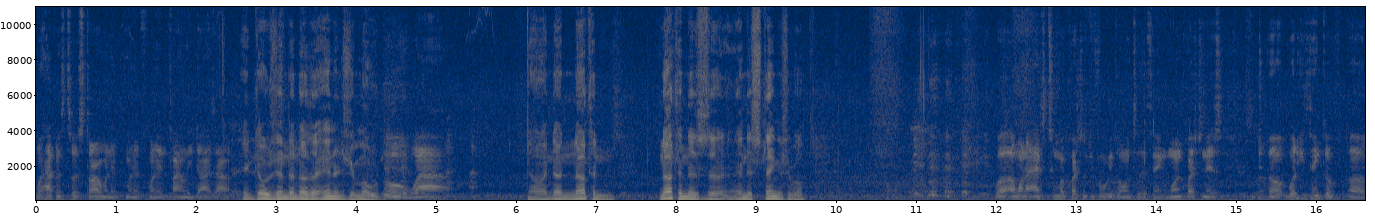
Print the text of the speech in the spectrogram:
What happens to a star when it when it when it finally dies out? It goes into another energy mode. Oh wow! No, it doesn't. Nothing. Nothing is uh, indistinguishable. Well, I want to ask two more questions before we go into the thing. One question is, uh, what do you think of uh,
